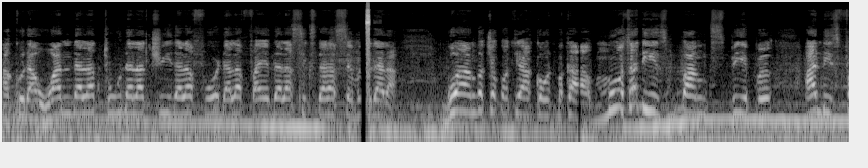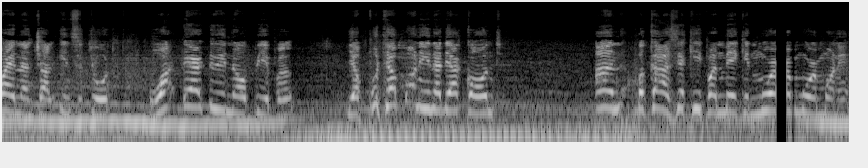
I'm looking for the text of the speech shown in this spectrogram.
I could have one dollar, two dollar, three dollar, four dollar, five dollar, six dollar, seven dollar. Go and go check out your account because most of these banks people and these financial institute, what they're doing now, people, you put your money in the account and because you keep on making more and more money,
